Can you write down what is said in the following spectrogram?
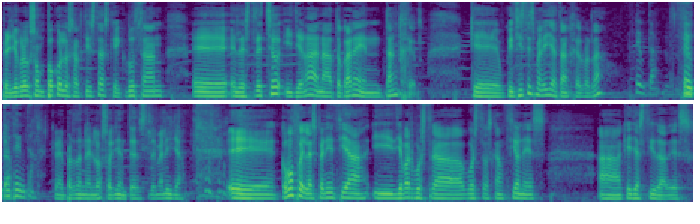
pero yo creo que son pocos los artistas que cruzan eh, el estrecho y llegan a tocar en Tánger. Que, que hicisteis Melilla Tánger, ¿verdad? Ceuta. Ceuta, Ceuta. Que me perdonen los oyentes de Melilla. Eh, ¿Cómo fue la experiencia y llevar vuestra, vuestras canciones a aquellas ciudades?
